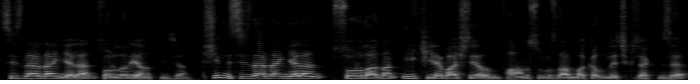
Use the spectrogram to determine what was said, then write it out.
sizlerden gelen soruları yanıtlayacağım. Şimdi sizlerden gelen sorulardan ilkiyle başlayalım. Fanusumuzdan bakalım ne çıkacak bize.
